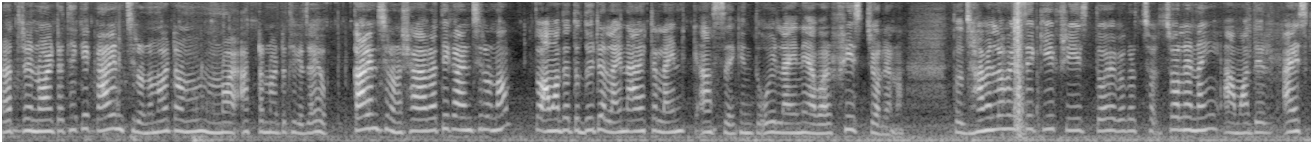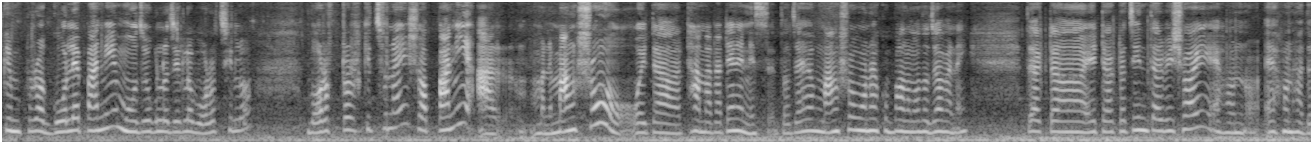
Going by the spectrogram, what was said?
রাত্রে নয়টা থেকে কারেন্ট ছিল না, নয়টা, নয়, আটটা, নয়টা থেকে, যাই হোক কারেন্ট ছিল না সারা রাতি কারেন্ট ছিল না। তো আমাদের তো দুইটা লাইন আর একটা লাইন আছে, কিন্তু ওই লাইনে আবার ফ্রিজ চলে না। তো ঝামেলা হয়েছে কি ফ্রিজ তো এভাবে চলে নাই। আমাদের আইসক্রিম পুরো গোলে পানি, মোজোগুলো যেগুলো বড় ছিল বরফ টরফ কিছু নাই, সব পানি আর মানে মাংস ওইটা ঠান্ডাটা টেনে নিচ্ছে তো যাই হোক, মাংস মনে হয় খুব ভালো মতো জমে নাই। তো একটা, এটা একটা চিন্তার বিষয়। এখন এখন হয়তো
